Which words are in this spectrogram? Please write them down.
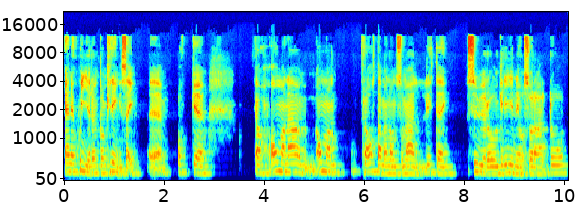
energi runt omkring sig. Eh, och eh, ja, om man, är, om man pratar med någon som är lite sur och grinig och sådär, då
